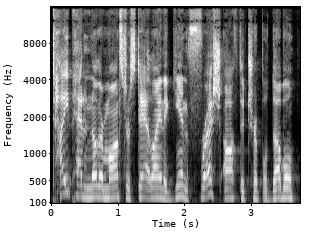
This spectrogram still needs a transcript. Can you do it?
Type had another monster stat line, again, fresh off the triple double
